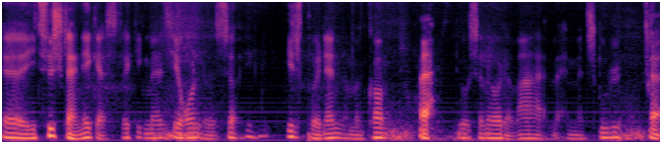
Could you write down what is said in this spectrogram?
øh, i Tyskland, ikke? Altså, der gik man altid rundt og så hilste på hinanden, når man kom. Ja. Det var sådan noget, der var, at man skulle. Ja.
